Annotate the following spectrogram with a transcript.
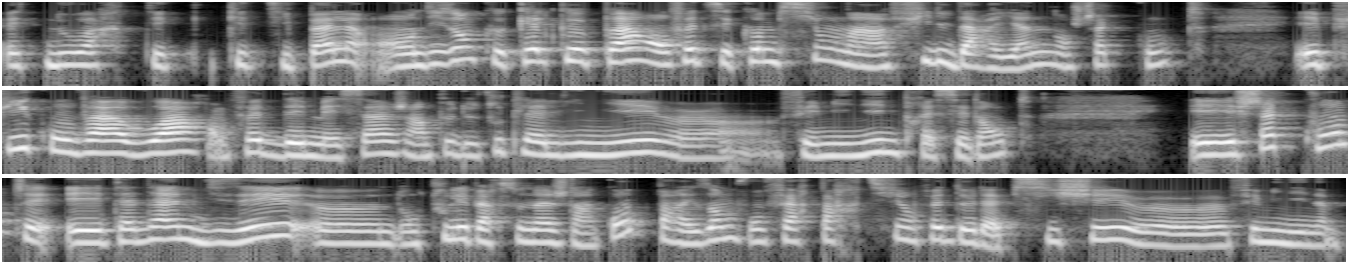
ethno-archétypale en disant que quelque part en fait c'est comme si on a un fil d'Ariane dans chaque compte et puis qu'on va avoir en fait des messages un peu de toute la lignée euh, féminine précédente. Et chaque conte est analysé, euh, donc tous les personnages d'un conte, par exemple, vont faire partie en fait de la psyché euh, féminine.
